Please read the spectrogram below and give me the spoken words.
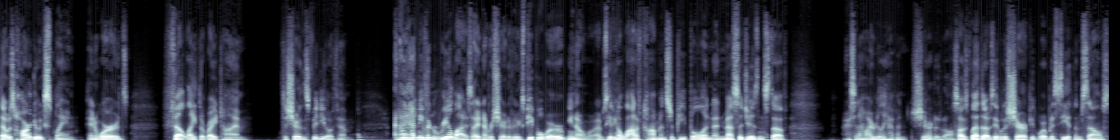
that was hard to explain in words, felt like the right time to share this video of him. And I hadn't even realized I had never shared a video because people were, you know, I was getting a lot of comments from people and, and messages and stuff. I said, Oh, I really haven't shared it at all. So I was glad that I was able to share it. People were able to see it themselves.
